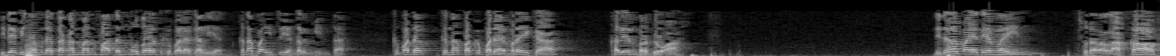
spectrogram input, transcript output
tidak bisa mendatangkan manfaat dan mudarat kepada kalian? Kenapa itu yang kalian minta? Kepada kenapa kepada mereka kalian berdoa? Di dalam ayat yang lain, surat Al-Aqaf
